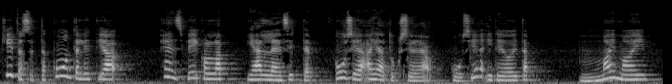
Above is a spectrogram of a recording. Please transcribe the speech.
Kiitos, että kuuntelit ja ensi viikolla jälleen sitten uusia ajatuksia ja uusia ideoita. Moi moi!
